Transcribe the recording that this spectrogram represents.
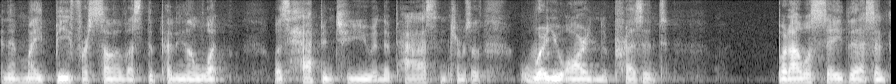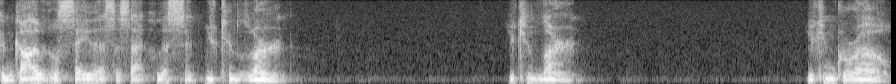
And it might be for some of us, depending on what was happened to you in the past in terms of where you are in the present. But I will say this, and, and God will say this, is that, listen, you can learn. You can learn. You can grow.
